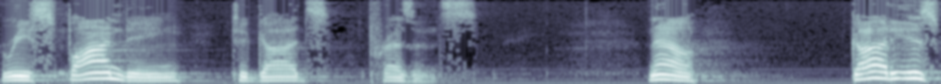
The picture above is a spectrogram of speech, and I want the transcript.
responding to God's presence. Now, God is,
